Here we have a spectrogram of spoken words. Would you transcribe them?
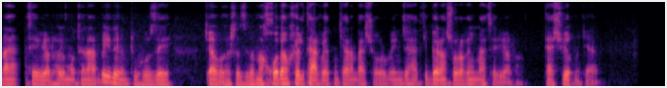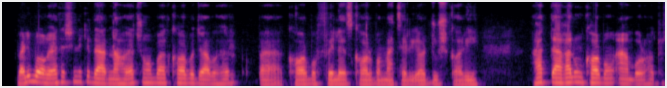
متریال های متنوعی داریم تو حوزه جواهرسازی و من خودم خیلی تقویت می‌کردم بچه ها رو به این جهت که برن سراغ این متریال ها. تشویق می‌کردم. ولی واقعیتش اینه که در نهایت شما باید کار با جواهر و کار با فلز کار با متریال جوشکاری حداقل اون کار با اون انبارها تو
